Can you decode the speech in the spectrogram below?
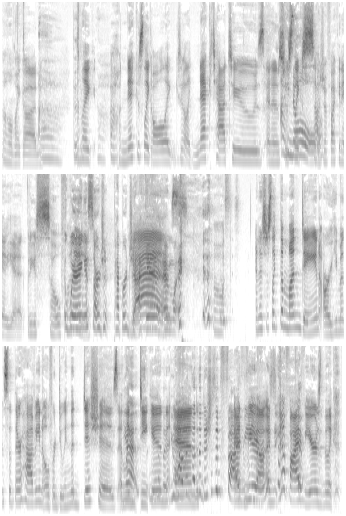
Oh my god. Oh, this and like, oh, Nick is like all like he's got like neck tattoos, and is just like such a fucking idiot. But he's so funny. wearing a Sergeant Pepper jacket and like. Oh, and it's just like the mundane arguments that they're having over doing the dishes, and Yes, like Deacon like, you and haven't done the dishes in five and years. yeah, and yeah, five years, and they like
